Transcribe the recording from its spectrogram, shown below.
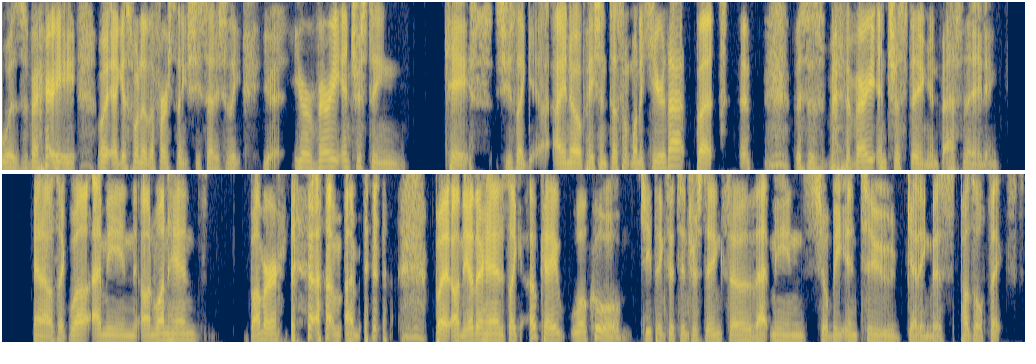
was very, I guess one of the first things she said is she's like, you're, you're a very interesting case. She's like, I know a patient doesn't want to hear that, but this is very interesting and fascinating. And I was like, well, I mean, on one hand, bummer. um, but on the other hand, it's like, okay, well, cool. She thinks it's interesting. So that means she'll be into getting this puzzle fixed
